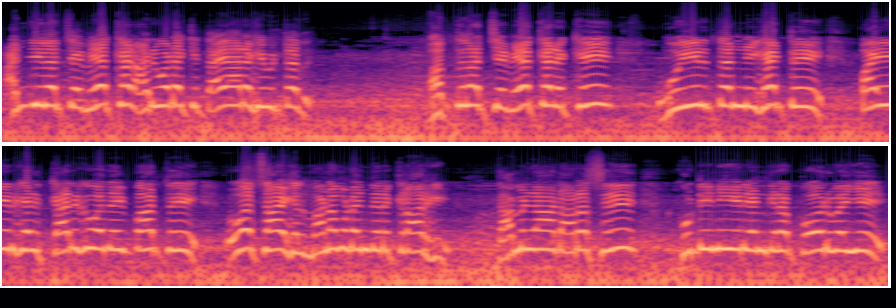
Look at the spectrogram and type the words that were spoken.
அஞ்சு லட்சம் ஏக்கர் அறுவடைக்கு தயாராகிவிட்டது. பத்து லட்சம் ஏக்கருக்கு உயிர் தண்ணி கேட்டு பயிர்கள் கருகுவதை பார்த்து விவசாயிகள் மனமுடைந்திருக்கிறார்கள். தமிழ்நாடு அரசு குடிநீர் என்கிற போர்வையில்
